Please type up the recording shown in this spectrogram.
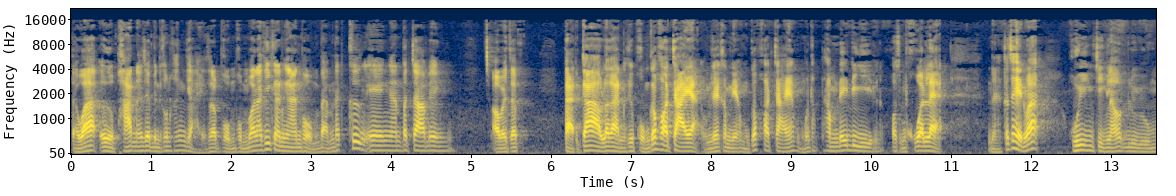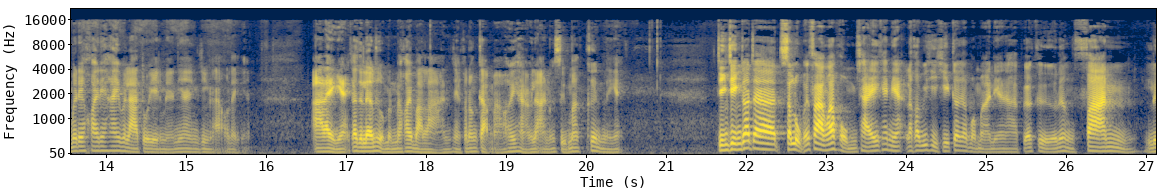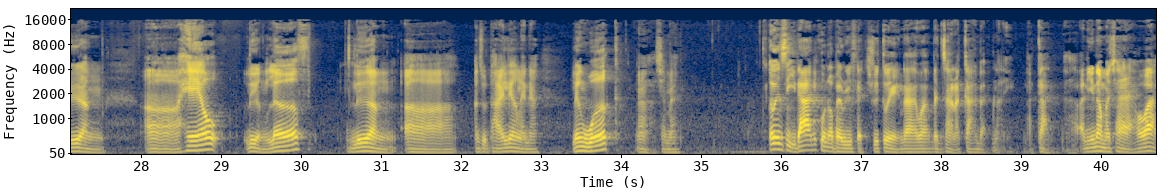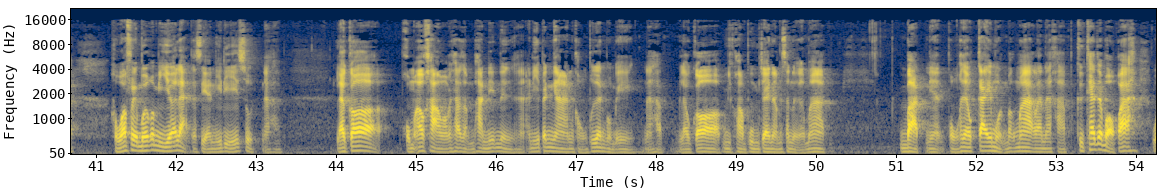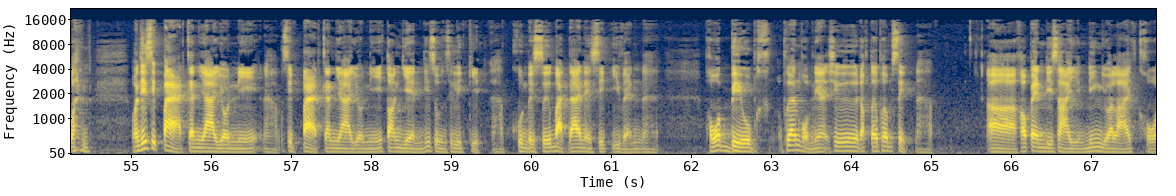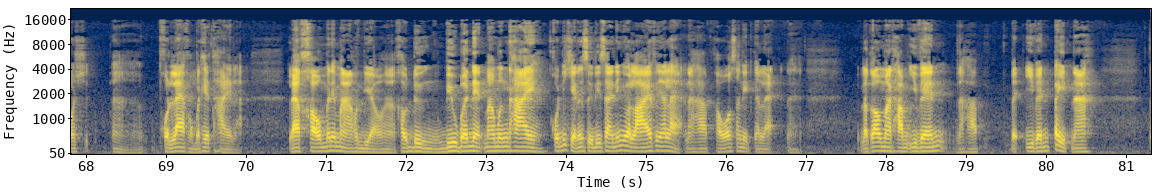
แต่ว่าเออพาร์ทนั้นจะเป็นค่อนข้างใหญ่สำหรับผมผมว่าหน้าที่การงานผมแบบนัดครึ่งเองงานประจำเอง เอาไปจะแปดเก้าแล้วกันคือผมก็พอใจอะผมใช้คำนี้ผมก็พอใจผมก็ทำได้ดี พอสมควรแหละนะก็จะเห็นว่า หุยจริง ๆ แล้วริวไม่ได้ค่อยได้ให้เวลาตัวเองนะเนี่ยจริงๆแล้วอะไรเงี้ยอะไรเงี้ยก็จะเริ่มรู้สึกมันไม่ค่อย balance เนี่ยก็ต้องกลับมาเฮ้ยหาเวลาอ่านหนังสือมากขึ้นอะไรเงี้ยจริง ๆ ก็จะสรุปให้ฟังว่าผมใช้แค่นี้แล้วก็วิธีคิดก็จะประมาณนี้นะครับ ก็คือเรื่อง fun เรื่อง health เรื่อง love เรื่องอันสุดท้ายเรื่องอะไรนะ เรื่อง work อ่าใช่ไหมก็เป็นสี่ด้านที่คุณเอาไป reflect ชีวิตตัวเองได้ว่าเป็นสถานการณ์แบบไหนละกันนะครับอันนี้นำมาแชร์เพราะว่า ผมว่า framework ก็มีเยอะแหละ แต่เสียอันนี้ดีที่สุดนะครับ แล้วก็ผมเอาข่าวมาประชาสัมพันธ์นิดนึงอันนี้เป็นงานของเพื่อนผมเองนะครับ แล้วก็มีความภูมิใจนำเสนอมาก บัตรเนี่ยผมก็จะใกล้หมดมากๆแล้วนะครับ คือแค่จะบอกว่าวันวันที่ 18 กันยายนนี้นะครับ 18 กันยายนนี้ตอนเย็นที่ศูนย์สิริกิติ์นะครับ คุณไปซื้อบัตรได้ใน Zipevent นะฮะ เพราะว่าบิลเพื่อนผมเนี่ยชื่อดรเพิ่มสิทธิ์นะครับเขาเป็น Designing Your Life Coach คนแรกของประเทศไทยแหละ แล้วเขาไม่ได้มาคนเดียวฮะเขาดึง Bill Burnett มาเมืองไทย คนที่เขียนหนังสือ Designing Your Life นี่แหละนะครับเขาก็สนิทกันแหละนะแล้วก็มาทำอีเวนต์นะครับเป็นอีเวนต์ปิดนะ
